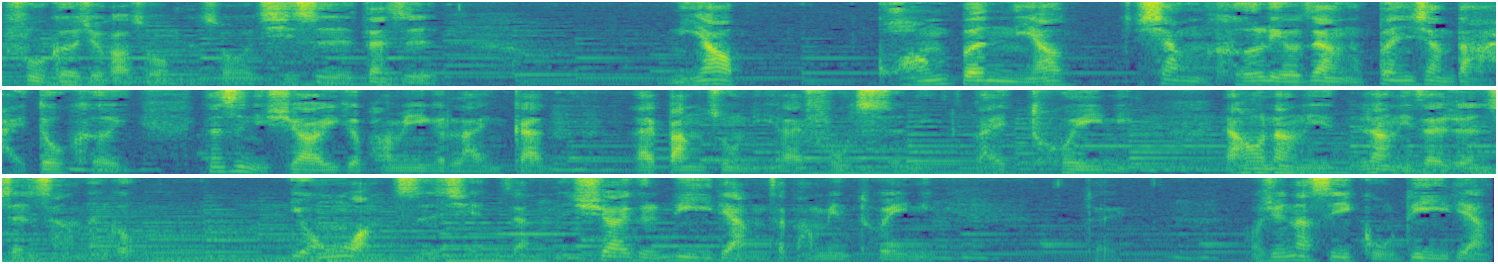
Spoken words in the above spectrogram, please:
副歌就告诉我们说，其实，但是你要狂奔，你要像河流这样奔向大海都可以，但是你需要一个旁边一个栏杆来帮助你，来扶持你，来推你，然后让你让你在人生上能够勇往直前。这样，你需要一个力量在旁边推你。对，我觉得那是一股力量，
